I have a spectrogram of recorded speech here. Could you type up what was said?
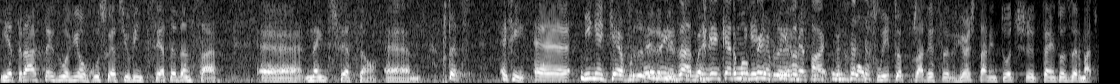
e atrás tens o avião russo, o Su-27, a dançar uh, na interseção. Uh, portanto, enfim, uh, ninguém quer verdadeiramente. Exato, uma, ninguém quer uma ninguém ofensiva, quer de facto. Um, um conflito, apesar destes aviões estarem todos, estarem todos armados.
